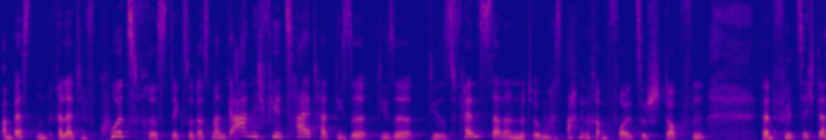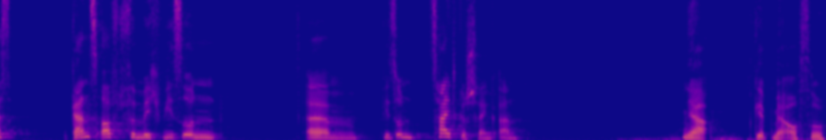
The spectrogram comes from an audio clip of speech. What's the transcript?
am besten relativ kurzfristig, sodass man gar nicht viel Zeit hat, diese, diese, dieses Fenster dann mit irgendwas anderem voll zu stopfen, dann fühlt sich das ganz oft für mich wie so ein, ähm, wie so ein Zeitgeschenk an. Ja, geht mir auch so.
